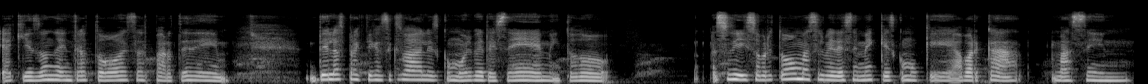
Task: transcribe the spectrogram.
Y aquí es donde entra toda esa parte de de las prácticas sexuales como el BDSM y todo. Sí, sobre todo más el BDSM que es como que abarca más en...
